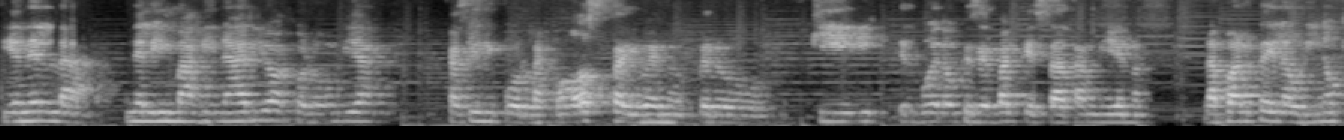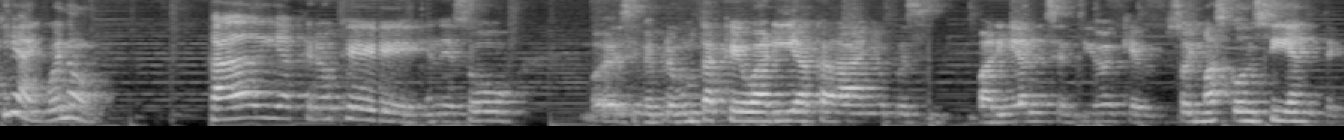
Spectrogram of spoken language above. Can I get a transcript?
tienen la, en el imaginario a Colombia casi ni por la costa y bueno, pero aquí es bueno que sepan que está también la parte de la Orinoquía y bueno, cada día creo que en eso, eh, si me pregunta qué varía cada año, pues varía en el sentido de que soy más consciente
